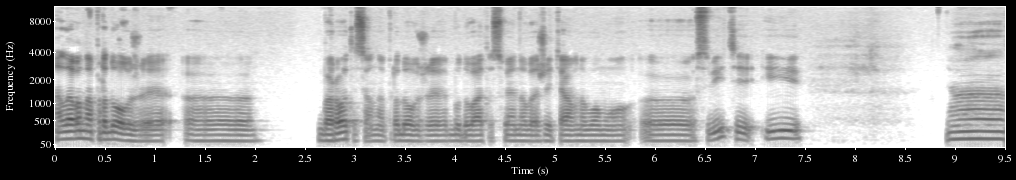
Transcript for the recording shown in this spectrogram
Але вона продовжує е, боротися, вона продовжує будувати своє нове життя в новому е, світі. І е,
